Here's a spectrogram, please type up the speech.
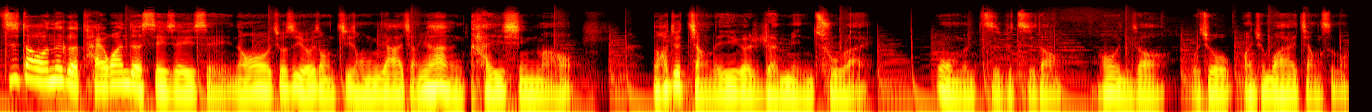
知道那个台湾的谁谁谁，然后就是有一种鸡同鸭讲，因为他很开心嘛哈，然后他就讲了一个人名出来，问我们知不知道，然后你知道我就完全不知道他在讲什么，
